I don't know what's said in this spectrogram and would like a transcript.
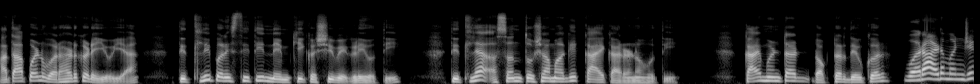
आता आपण वऱ्हाडकडे येऊया. तिथली परिस्थिती नेमकी कशी वेगळी होती? तिथल्या असंतोषामागे काय कारणं होती? काय म्हणतात डॉक्टर देवकर? वराड म्हणजे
